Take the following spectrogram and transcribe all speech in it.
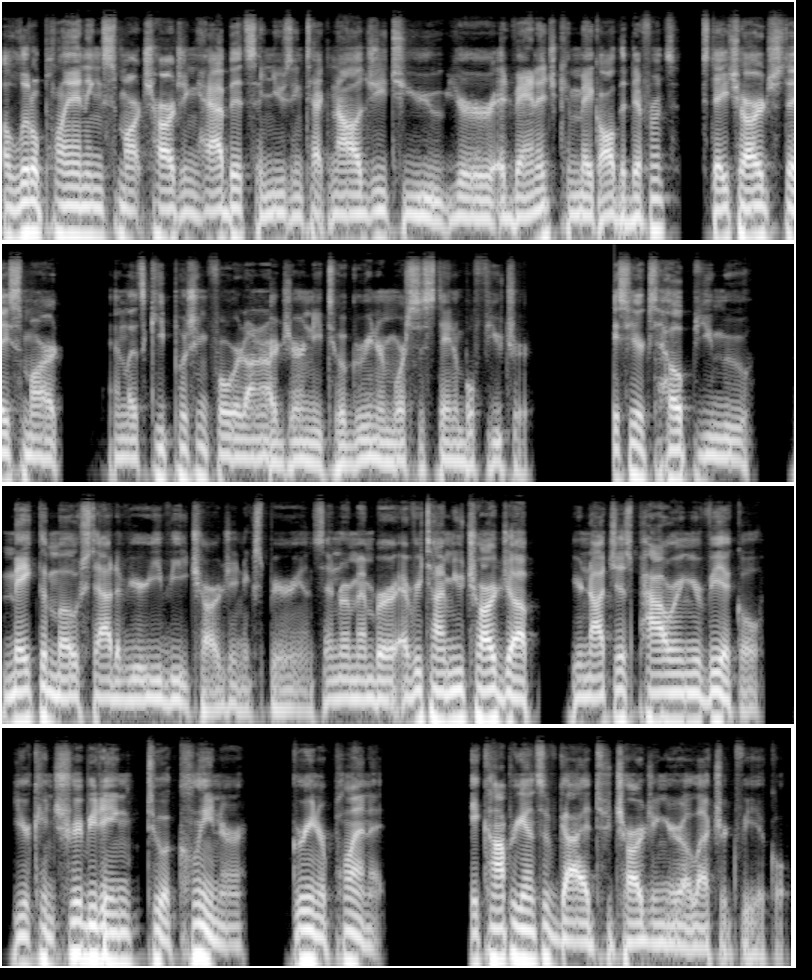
a little planning, smart charging habits, and using technology to your advantage can make all the difference. Stay charged, stay smart, and let's keep pushing forward on our journey to a greener, more sustainable future. Here help you make the most out of your EV charging experience. And remember, every time you charge up, you're not just powering your vehicle, you're contributing to a cleaner, greener planet. A comprehensive guide to charging your electric vehicle.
